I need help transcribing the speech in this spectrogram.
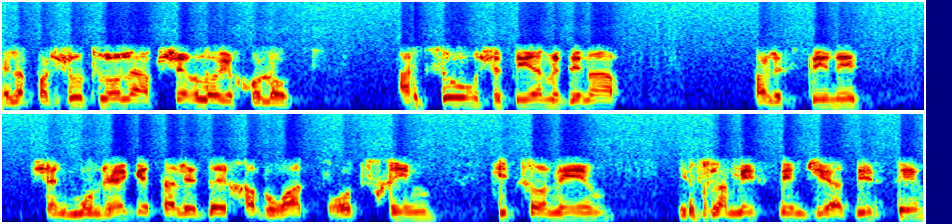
אלא פשוט לא לאפשר לו יכולות. אסור שתהיה מדינה פלסטינית שמונהגת על ידי חבורת רוצחים קיצוניים, אסלאמיסטים, ג'יהאדיסטים,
